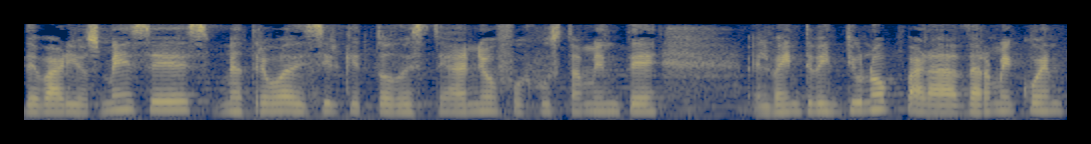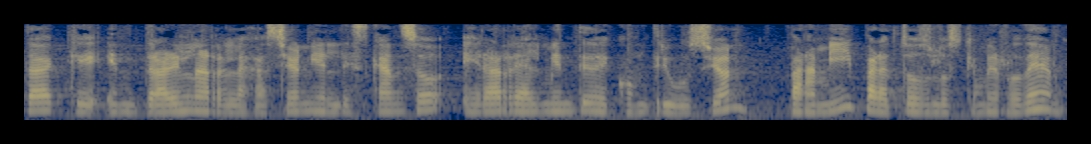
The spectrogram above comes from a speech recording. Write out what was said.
de varios meses. Me atrevo a decir que todo este año fue justamente el 2021 para darme cuenta que entrar en la relajación y el descanso era realmente de contribución para mí y para todos los que me rodean.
